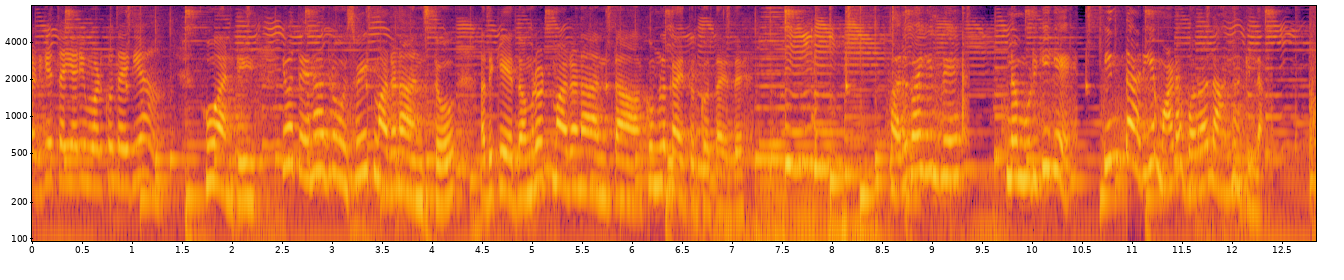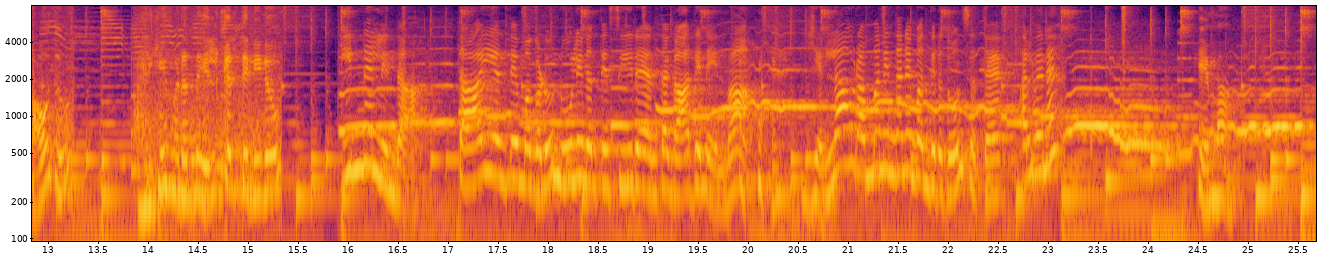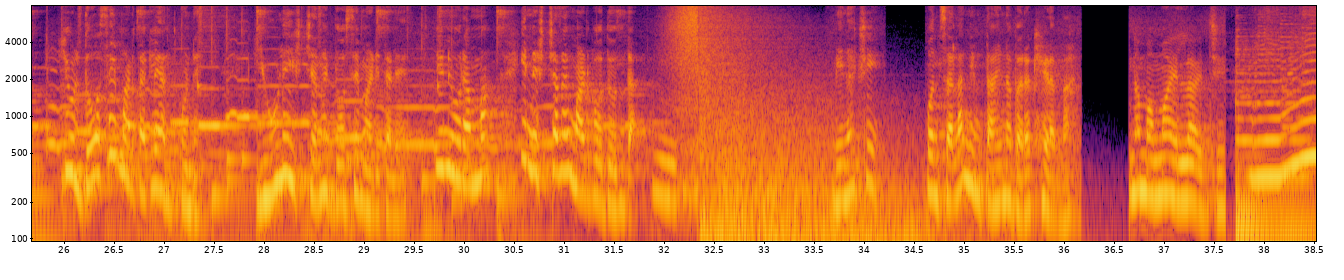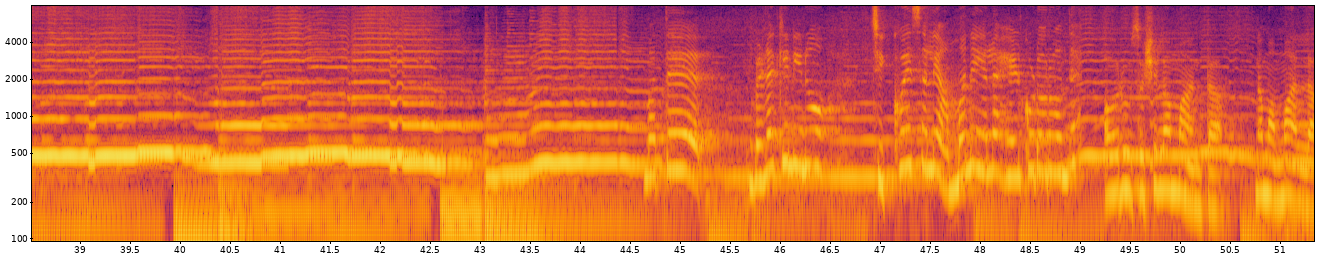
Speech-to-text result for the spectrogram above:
ಅಡುಗೆ ತಯಾರಿ ಮಾಡ್ಕೋತಾ ಇದೆಯಾ? ಹ್ಞೂ ಆಂಟಿ ಇವತ್ತೇನಾದರೂ ಸ್ವೀಟ್ ಮಾಡೋಣ ಅನಿಸ್ತು. ಅದಕ್ಕೆ ದಮ್ ರೊಟ್ಟಿ ಮಾಡೋಣ ಅಂತ ಕುಂಬಳಕಾಯಿ ತುರ್ಕೋತಾ ಇದ್ದೆ. ಪರವಾಗಿಲ್ವೇ ನಮ್ಮ ಹುಡುಗಿಗೆ ಇಂಥ ಅಡುಗೆ ಮಾಡೋ ಬರೋಲ್ಲ ಅನ್ನೋಗಿಲ್ಲ ಹೌದು ಅಡುಗೆ ಮಾಡೋದನ್ನ ಎಲ್ಲಿ ಕಲ್ತೆ ನೀನು? ಇನ್ನೆಲ್ಲಿಂದ ತಾಯಿಯಂತೆ ಮಗಳು ನೂಲಿನಂತೆ ಸೀರೆ ಅಂತ ಗಾದೆನೇ ಇಲ್ವಾ? ಎಲ್ಲ ಅವ್ರ ಅಮ್ಮನಿಂದಾನೇ ಬಂದಿರೋದು ಅನ್ಸುತ್ತೆ ಅಲ್ವೇನೆ? ಹೇಮ್ಮ ಇವಳು ದೋಸೆ ಮಾಡ್ದಾಗ್ಲೇ ಅಂದ್ಕೊಂಡೆ. ಇವಳೇ ಇಷ್ಟು ಚೆನ್ನಾಗಿ ದೋಸೆ ಮಾಡಿದ್ದಾಳೆ. ಇನ್ನು ಇವರಮ್ಮ ಇನ್ನೆಷ್ಟು ಚೆನ್ನಾಗಿ ಮಾಡ್ಬೋದು ಅಂತ. ಮೀನಾಕ್ಷಿ ಒಂದ್ಸಲ ನಿಮ್ಮ ತಾಯಿನ ಬರಕ್ಕೆ ಹೇಳಮ್ಮ. ನಮ್ಮಮ್ಮ ಎಲ್ಲ ಅಜ್ಜಿ. ಮತ್ತೆ ಬೆಳಗ್ಗೆ ನೀನು ಚಿಕ್ಕ ವಯಸ್ಸಲ್ಲಿ ಅಮ್ಮನೇ ಎಲ್ಲ ಹೇಳ್ಕೊಡೋರು ಅಂದೆ ಅವರು ಸುಶೀಲಮ್ಮ ಅಂತ ನಮ್ಮಮ್ಮ ಅಲ್ಲ.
